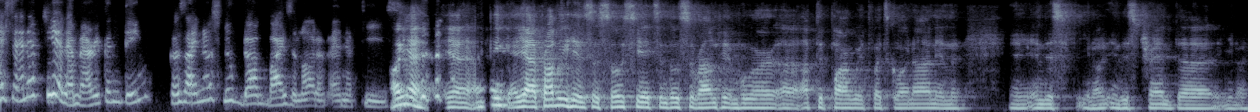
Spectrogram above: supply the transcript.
is NFT an American thing? Because I know Snoop Dogg buys a lot of NFTs. Oh yeah, yeah. I think yeah, probably his associates and those around him who are uh, up to par with what's going on in in this you know in this trend. Uh, you know,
